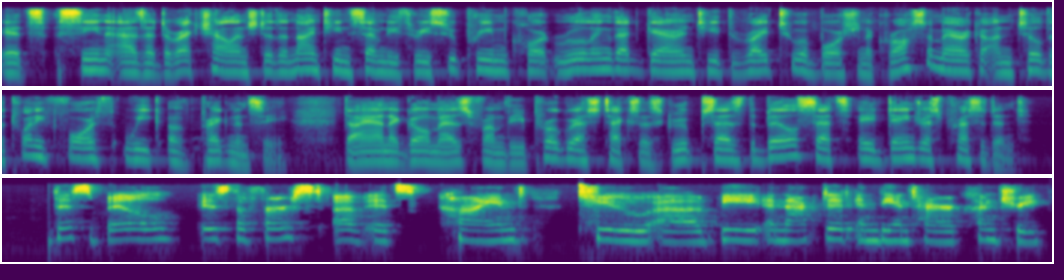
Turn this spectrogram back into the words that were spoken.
It's seen as a direct challenge to the 1973 Supreme Court ruling that guaranteed the right to abortion across America until the 24th week of pregnancy. Diana Gomez from the Progress Texas Group says the bill sets a dangerous precedent. This bill is the first of its kind to uh, be enacted in the entire country.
